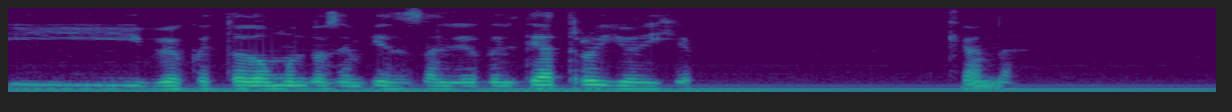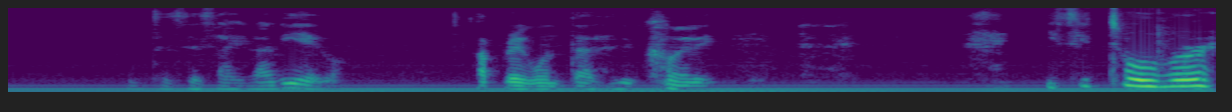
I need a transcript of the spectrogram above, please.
y veo que todo el mundo se empieza a salir del teatro y yo dije, ¿qué onda? Entonces ahí va Diego a preguntar, como de, ¿Is it over?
